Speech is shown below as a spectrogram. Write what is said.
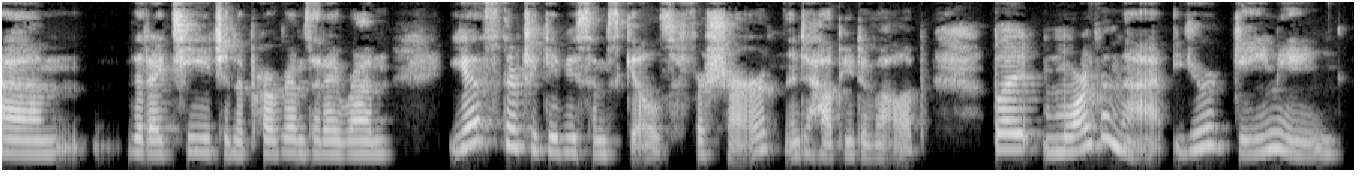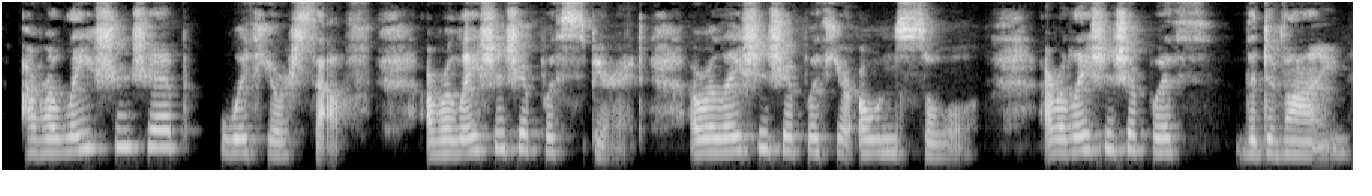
um, that I teach and the programs that I run, yes, they're to give you some skills for sure and to help you develop. But more than that, you're gaining a relationship with yourself, a relationship with spirit, a relationship with your own soul, a relationship with the divine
